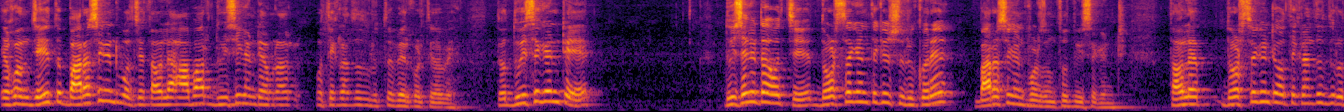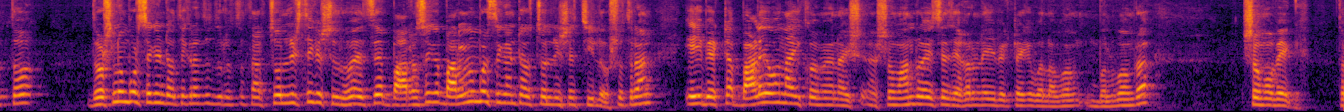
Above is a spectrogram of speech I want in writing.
এখন যেহেতু বারো সেকেন্ড বলছে, তাহলে আবার দুই সেকেন্ডে আমরা অতিক্রান্ত দূরত্ব বের করতে হবে। তো দুই সেকেন্ডে, দুই সেকেন্ডটা হচ্ছে দশ সেকেন্ড থেকে শুরু করে বারো সেকেন্ড পর্যন্ত দুই সেকেন্ড। তাহলে দশ সেকেন্ডে অতিক্রান্ত দূরত্ব দশ নম্বর সেকেন্ডে অতিক্রান্ত দূরত্ব তার চল্লিশ থেকে শুরু হয়েছে, বারো সেকেন্ড বারো নম্বর সেকেন্ডে চল্লিশে ছিল। সুতরাং এই ব্যাগটা বাড়েও নাই কমেও নাই সমান রয়েছে, যে কারণে এই ব্যাগটাকে বলব বলব আমরা সমবেগ। তো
